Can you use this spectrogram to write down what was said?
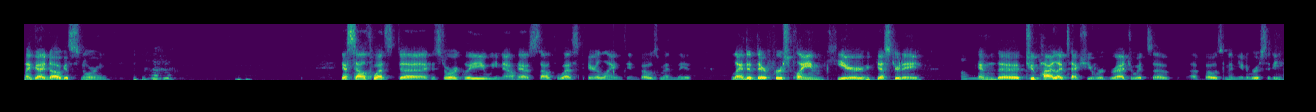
My guide dog is snoring. Yeah, Southwest. Uh, historically, we now have Southwest Airlines in Bozeman. They landed their first plane here yesterday, oh, and the two pilots actually were graduates of uh, Bozeman University,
